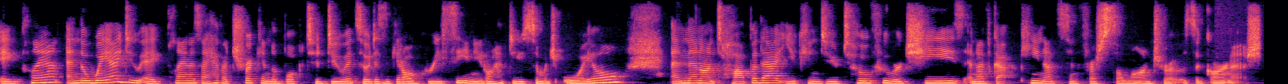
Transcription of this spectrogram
eggplant. And the way I do eggplant is I have a trick in the book to do it so it doesn't get all greasy, and you don't have to use so much oil. And then on top of that, you can do tofu or cheese, and I've got peanuts and fresh cilantro as a garnish.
